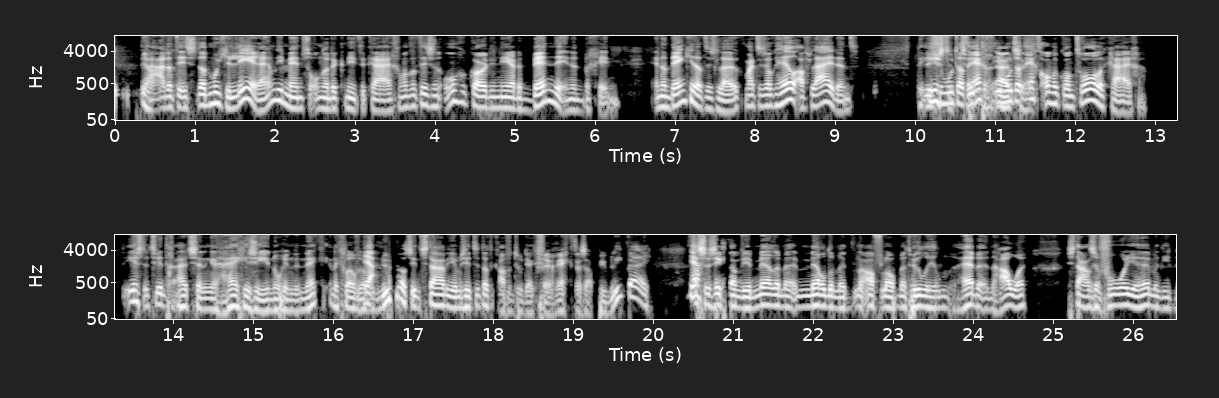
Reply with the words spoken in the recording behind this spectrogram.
Ja. Ja, dat, is, dat moet je leren hè, om die mensen onder de knie te krijgen. Want dat is een ongecoördineerde bende in het begin. En dan denk je dat is leuk, maar het is ook heel afleidend. De Dus je moet, dat 20 echt, je moet dat echt onder controle krijgen. De eerste twintig uitzendingen hijgen ze je nog in de nek. En ik geloof dat Ja. we nu pas in het stadium zitten dat ik af en toe denk, verrekt, er zat publiek bij. Ja. Als ze zich dan weer melden met, melden met na afloop met hul hebben en houden, staan ze voor je hè, met die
